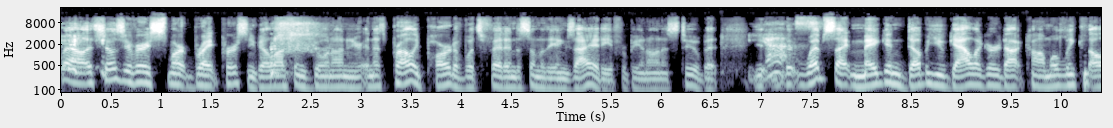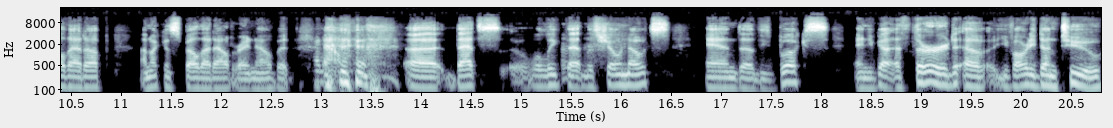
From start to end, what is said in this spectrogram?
well, it shows you're a very smart, bright person. You've got a lot of things going on in your, and that's probably part of what's fed into some of the anxiety, if we're being honest too. But yes. the website meganwgallagher.com. We'll link all that up. I'm not going to spell that out right now, but I know. uh, that's we'll link that in the show notes and uh, these books and you've got a third of you've already done two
